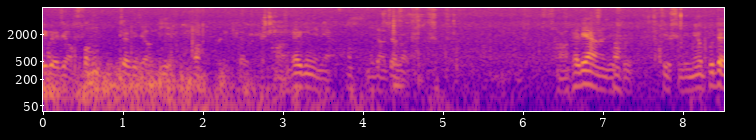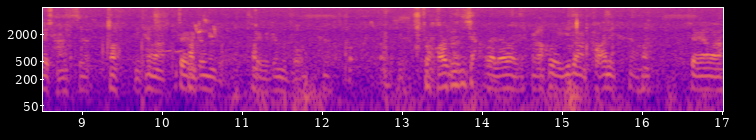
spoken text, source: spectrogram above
一个叫风，这个叫力啊。这敞开给你练啊，你到这边来。敞开练了，就是就是里面不带缠丝啊。你看吧，这个这么走，这个这么走，正好给你夹过来了。然后一段趴呢，啊，这样吧。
